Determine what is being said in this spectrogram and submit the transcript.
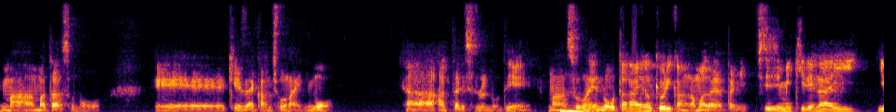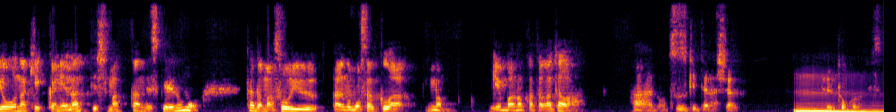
まあ、またその、えー、経済官庁内にも、ああったりするので、まあ、その辺のお互いの距離感がまだやっぱり縮みきれないような結果にはなってしまったんですけれども、ただまあそういうあの模索は今も現場の方々はあの続けてらっしゃる。というところです。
